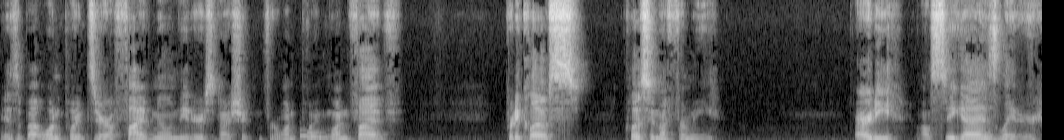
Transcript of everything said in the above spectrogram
is about 1.05 millimeters, and I was shooting for 1.15. Pretty close. Close enough for me. Alrighty, I'll see you guys later.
